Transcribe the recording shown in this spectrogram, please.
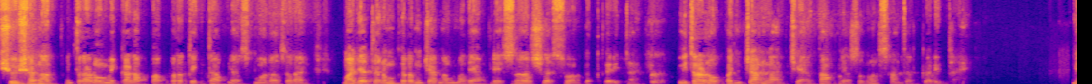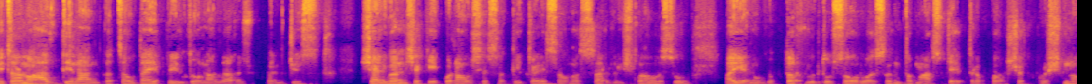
शिवशनाथ मित्रांनो मी कडप्पा परत एकदा आपल्यासमोर हजर आहे. माझ्या धर्मकरम चॅनलमध्ये आपले सहर्ष स्वागत करीत आहे. मित्रांनो पंचांगाचे आता आपल्यासमोर सादर करीत आहे. मित्रांनो आज दिनांक चौदा एप्रिल दोन हजार पंचवीस. शालिवान शके सत्तेचाळीस संवत्सर विश्वावसू. अयन उत्तर ऋतू सौर वसंत मास चैत्र पक्ष कृष्ण.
